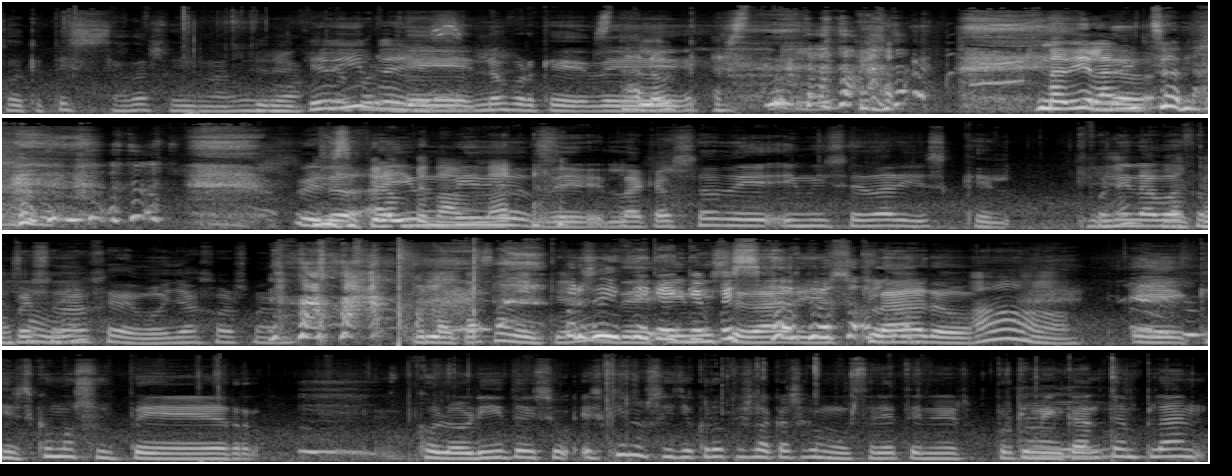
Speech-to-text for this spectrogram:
Joder, qué pesada soy, madre ¿Pero qué ¿por qué? dices? De, no, porque de. Está loca. Nadie le ha No. dicho nada. Pero hay un vídeo de la casa de Amy Sedaris que ¿Qué? pone la ¿La voz a un casa de? personaje de Boya Horseman. ¿Por la casa de qué? Por si- Dice de que qué Amy pesado. Sedaris, claro. Ah, Eh, que es como súper colorido y su- es que no sé, yo creo que es la casa que me gustaría tener porque me Ay. encanta en plan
